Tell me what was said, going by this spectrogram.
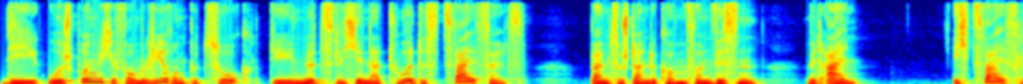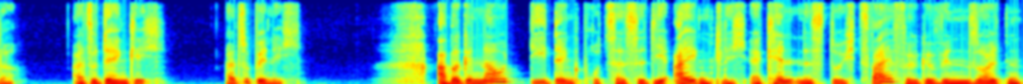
Die ursprüngliche Formulierung bezog die nützliche Natur des Zweifels beim Zustandekommen von Wissen mit ein. Ich zweifle, also denke ich, also bin ich. Aber genau die Denkprozesse, die eigentlich Erkenntnis durch Zweifel gewinnen sollten,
